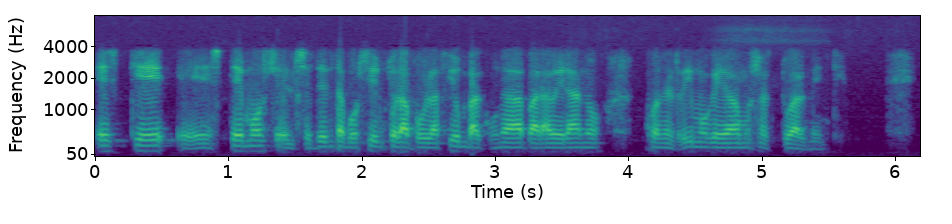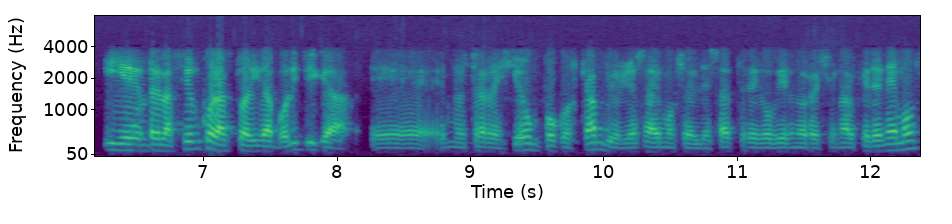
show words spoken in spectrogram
es que estemos el 70% de la población vacunada para verano con el ritmo que llevamos actualmente. Y en relación con la actualidad política, eh, en nuestra región pocos cambios. Ya sabemos el desastre de gobierno regional que tenemos,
